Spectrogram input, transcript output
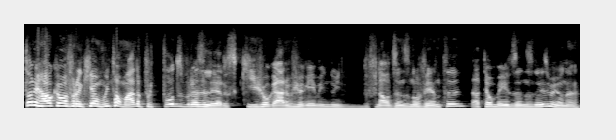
Tony Hawk é uma franquia muito amada por todos os brasileiros que jogaram videogame do, do final dos anos 90 até o meio dos anos 2000, né?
